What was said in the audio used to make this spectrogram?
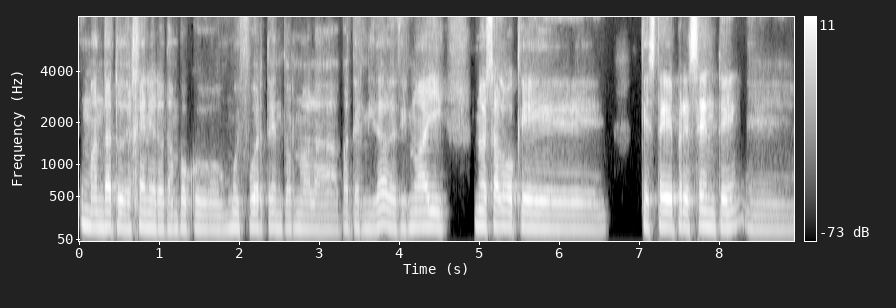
mandato de género tampoco muy fuerte en torno a la paternidad, es decir, no, hay, no es algo que, esté presente eh,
